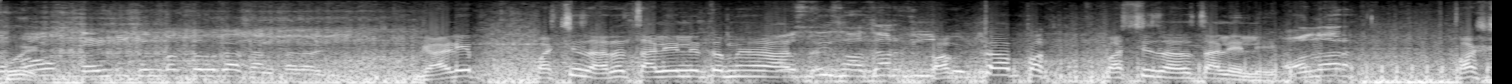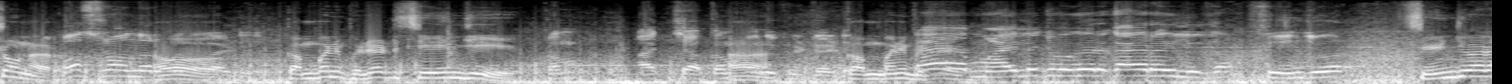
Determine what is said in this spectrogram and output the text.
होईल. कंडिशनबद्दल काय सांगता गाडी? गाडी पस्तीस हजार चालेली तर मी पस्तीस हजार फक्त प पस्तीस हजार चालेली owner first owner First owner हो. Company fitted C N G अच्छा कंपनी हा, फिटेड company काय fitted. मायलेज वगैरे काय राहील सीएनजी वर सी एन जीवर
